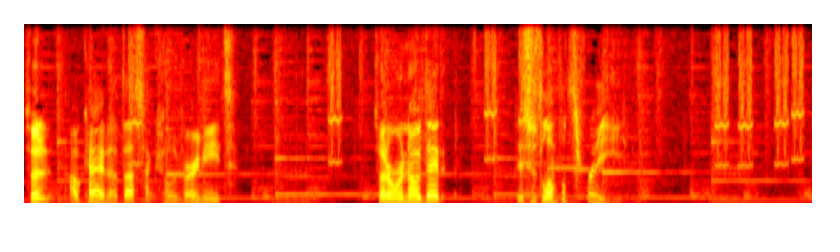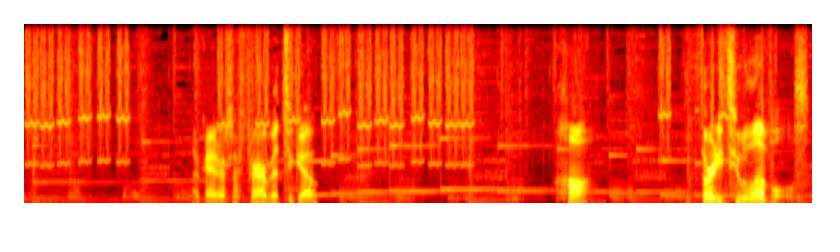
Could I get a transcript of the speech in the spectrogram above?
So okay, that, that's actually very neat. So there were no data. This is level three. Okay, there's a fair bit to go. Huh. 32 levels.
